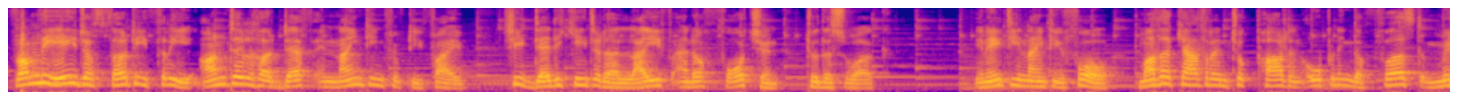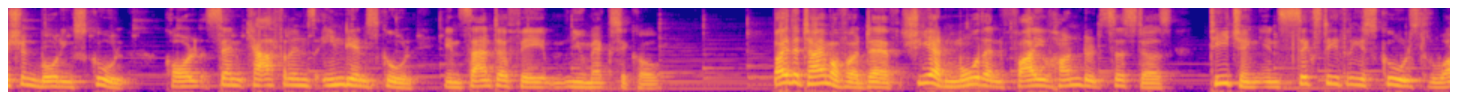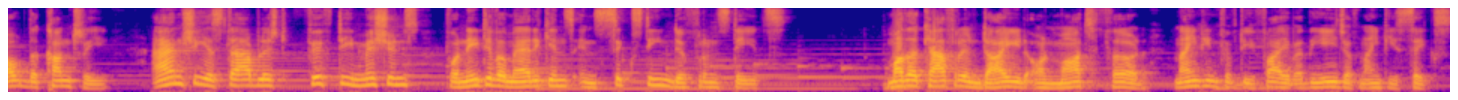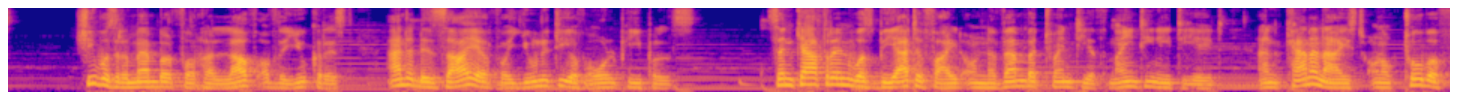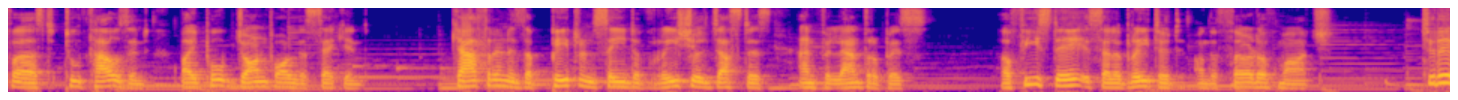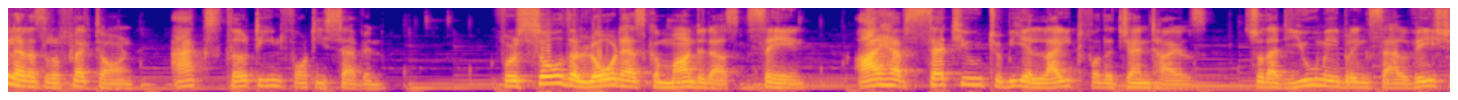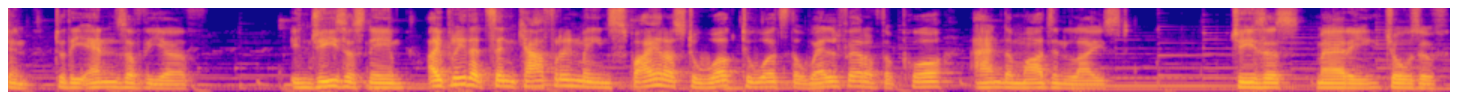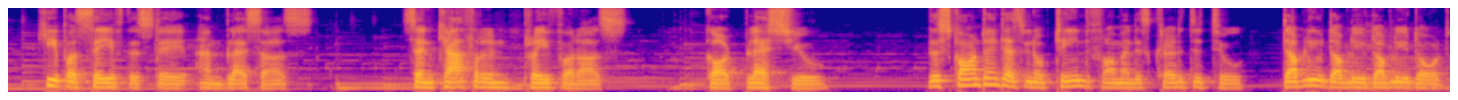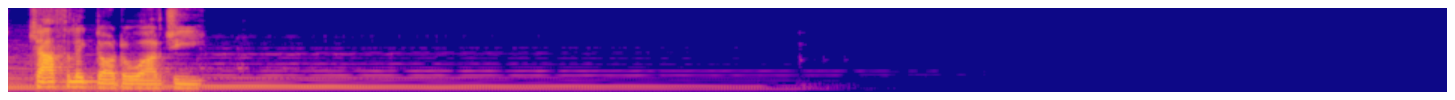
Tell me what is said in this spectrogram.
From the age of 33 until her death in 1955, she dedicated her life and her fortune to this work. In 1894, Mother Katharine took part in opening the first mission boarding school called St. Catherine's Indian School in Santa Fe, New Mexico. By the time of her death, she had more than 500 sisters teaching in 63 schools throughout the country, and she established 50 missions for Native Americans in 16 different states. Mother Katharine died on March 3, 1955, at the age of 96. She was remembered for her love of the Eucharist and a desire for unity of all peoples. St. Katharine was beatified on November 20, 1988, and canonized on October 1, 2000, by Pope John Paul II. Katharine is the patron saint of racial justice and philanthropists. Her feast day is celebrated on the 3rd of March. Today let us reflect on Acts 13:47. For so the Lord has commanded us, saying, I have set you to be a light for the Gentiles, so that you may bring salvation to the ends of the earth. In Jesus' name, I pray that St. Katharine may inspire us to work towards the welfare of the poor and the marginalized. Jesus, Mary, Joseph, Keep us safe this day and bless us. Saint Katharine, pray for us. God bless you. This content has been obtained from and is credited to www.catholic.org.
